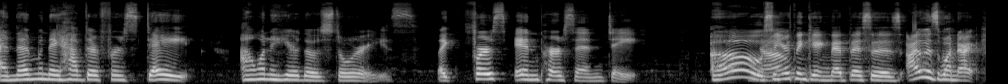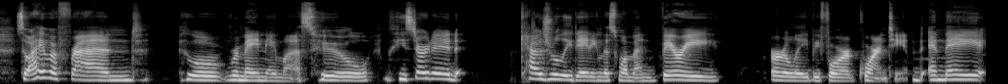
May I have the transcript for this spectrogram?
and then when they have their first date i want to hear those stories. Like first in-person date. Oh know? so you're thinking that this is i was wondering so i have a friend who will remain nameless who he started casually dating this woman very early before quarantine. And they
